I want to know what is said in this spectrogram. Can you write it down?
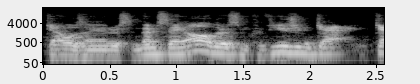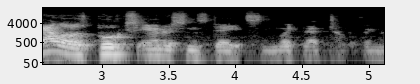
Gallows and Anderson, them saying, "Oh, there's some confusion. Ga- Gallows books Anderson's dates and like that type of thing,"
